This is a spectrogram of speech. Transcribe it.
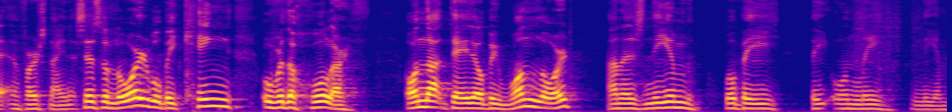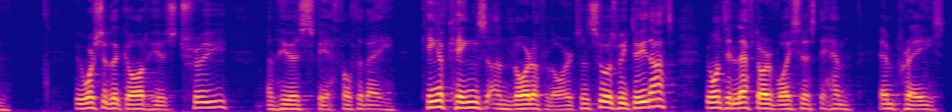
uh, and verse 9. It says, The Lord will be king over the whole earth. On that day, there will be one Lord and his name will be the only name. We worship the God who is true and who is faithful today, King of kings and Lord of lords. And so, as we do that, we want to lift our voices to him in praise.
